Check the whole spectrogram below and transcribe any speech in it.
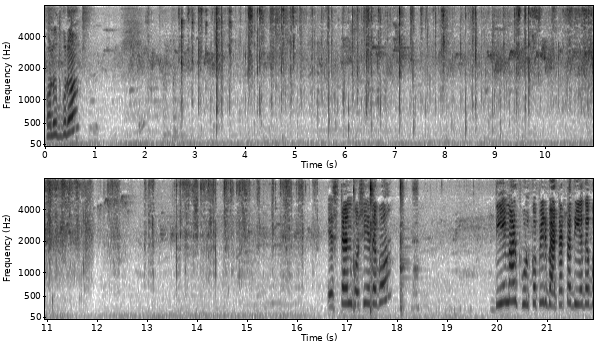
হলুদ গুঁড়ো স্ট্যান্ড বসিয়ে দেব। ডিম আর ফুলকপির ব্যাটারটা দিয়ে দেব।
